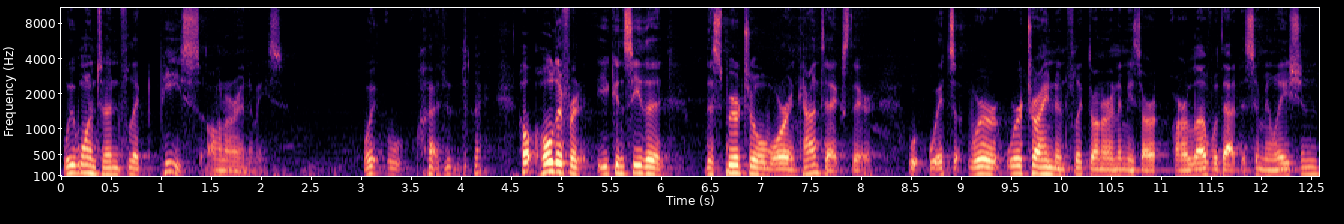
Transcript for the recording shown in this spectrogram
we want to inflict peace on our enemies. We, whole, whole different, you can see the, the spiritual war in context there. It's, we're, we're trying to inflict on our enemies our, our love without dissimulation,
